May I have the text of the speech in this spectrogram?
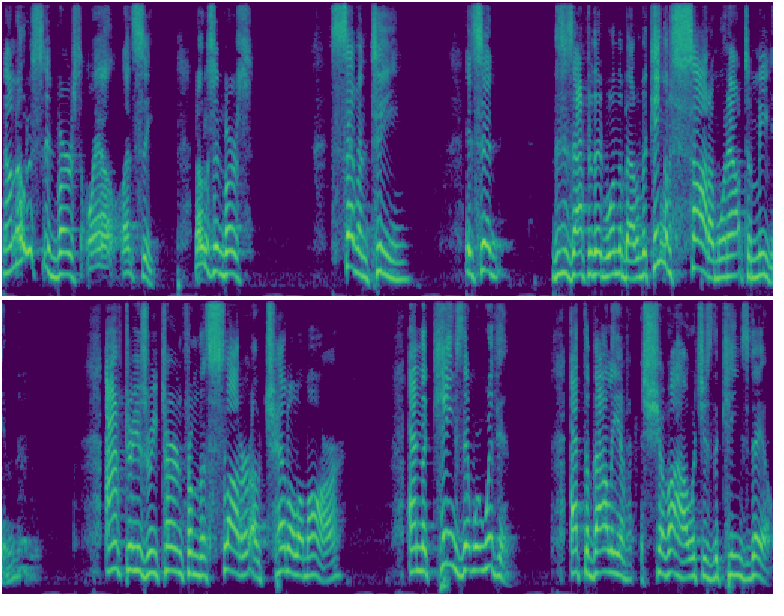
Now, notice in verse, well, let's see. Notice in verse 17, it said, this is after they'd won the battle. The king of Sodom went out to meet him after his return from the slaughter of Chedorlaomer and the kings that were with him at the valley of Shaveh, which is the king's dale.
